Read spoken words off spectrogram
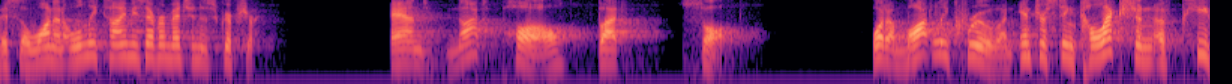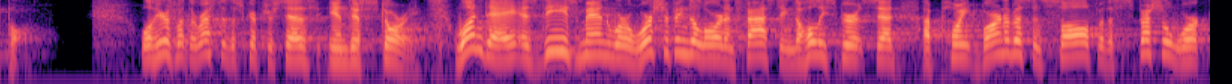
It's the one and only time he's ever mentioned in Scripture and not Paul, but Saul. What a motley crew, an interesting collection of people. Well, here's what the rest of the scripture says in this story. One day, as these men were worshiping the Lord and fasting, the Holy Spirit said, Appoint Barnabas and Saul for the special work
